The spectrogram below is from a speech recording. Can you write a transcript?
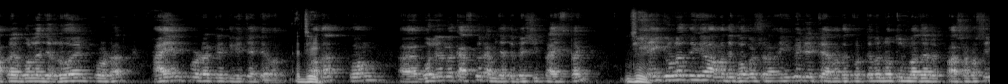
আপনার বললেন যে low end product high end প্রোডাক্টের দিকে যেতে হবে। অর্থাৎ কম ভলিউমে কাজ করে আমি যাতে বেশি প্রাইস পাই। সেইগুলোর দিকে আমাদের গবেষণা ইমিডিয়েটলি আমাদের করতে হবে নতুন বাজারের পাশাপাশি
